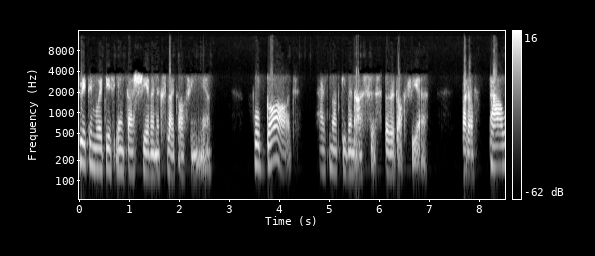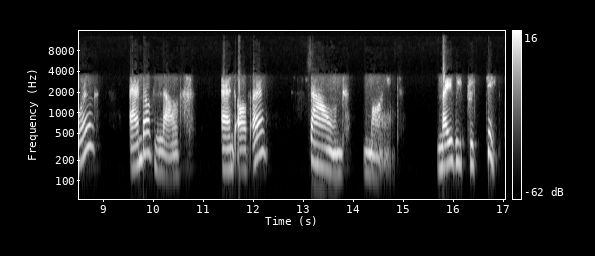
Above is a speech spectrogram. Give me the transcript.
2 Timotheus 1 vers 7 en ek sluit af hiermee. For God has not given us a spirit of fear, but of power and of love and of a sound mind. May we protect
